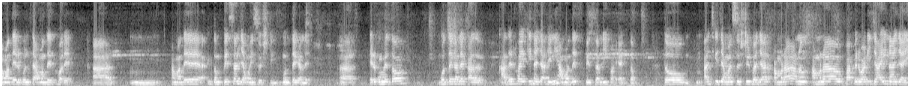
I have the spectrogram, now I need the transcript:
আমাদের বলতে আমাদের ঘরে। আর আমাদের একদম স্পেশাল জামাই ষষ্ঠী বলতে গেলে। আর এরকম হয়তো বলতে গেলে কাদের হয় কি কিনা জানিনি, আমাদের স্পেশালি হয় একদম। তো, আজকে জামাই ষষ্ঠীর বাজার আমরা আমরা বাপের বাড়ি যাই না যাই,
